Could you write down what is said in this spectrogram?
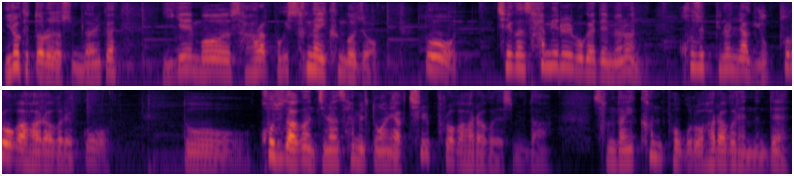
이렇게 떨어졌습니다. 그러니까 이게 뭐 하락폭이 상당히 큰 거죠. 또 최근 3일을 보게 되면은 코스피는 약 6%가 하락을 했고 또 코스닥은 지난 3일 동안 약 7%가 하락을 했습니다. 상당히 큰 폭으로 하락을 했는데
